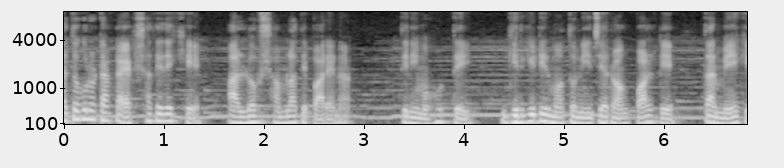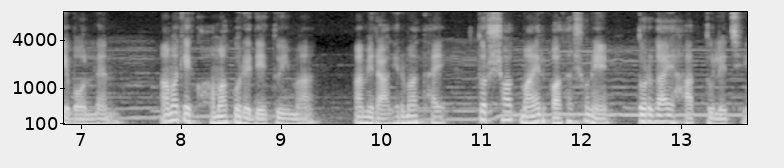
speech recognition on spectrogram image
এতগুলো টাকা একসাথে দেখে আর লোভ সামলাতে পারে না। তিনি মুহূর্তেই গিরগিটির মতো নিজের রং পাল্টে তার মেয়েকে বললেন, আমাকে ক্ষমা করে দে তুই মা। আমি রাগের মাথায় তোর সৎ মায়ের কথা শুনে তোর গায়ে হাত তুলেছি।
